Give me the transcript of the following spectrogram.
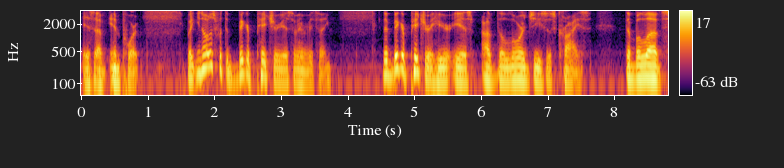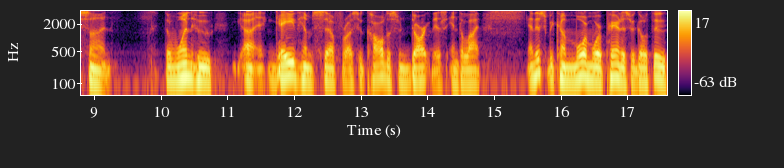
is of import. But you notice what the bigger picture is of everything. The bigger picture here is of the Lord Jesus Christ, the beloved Son, the one who uh, gave himself for us, who called us from darkness into light. And this will become more and more apparent as we go through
